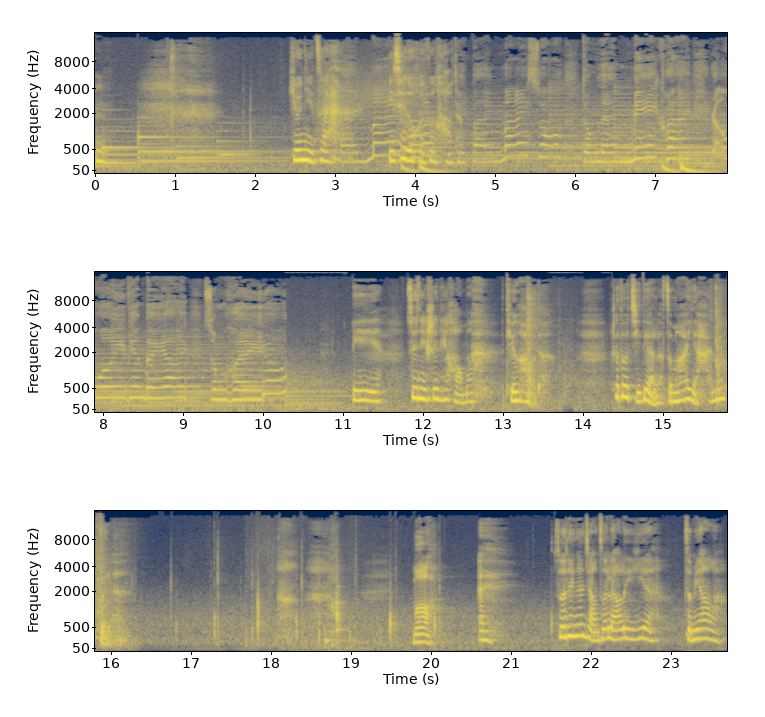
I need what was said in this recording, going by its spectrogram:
嗯，有你在，一切都会更好的。林姨，最近身体好吗？挺好的。这都几点了？怎么阿衍还没回来？妈，哎，昨天跟蒋泽聊了一夜，怎么样了？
